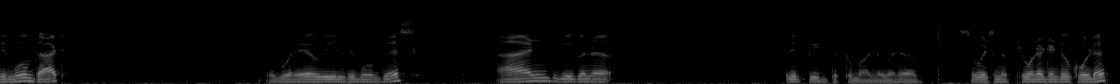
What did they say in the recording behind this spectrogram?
remove that. Over here we'll remove this and we're gonna repeat the command over here. So it's gonna clone it into a coder.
